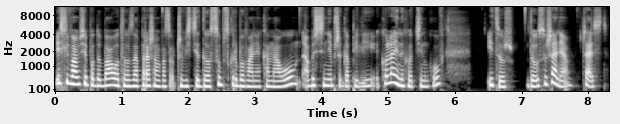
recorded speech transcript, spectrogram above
Jeśli Wam się podobało, to zapraszam Was oczywiście do subskrybowania kanału, abyście nie przegapili kolejnych odcinków. I cóż, do usłyszenia. Cześć!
